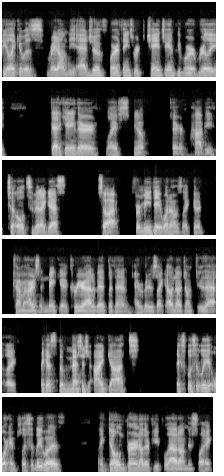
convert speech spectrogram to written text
feel like it was right on the edge of where things were changing and people were really dedicating their lives, you know, their hobby to ultimate, I guess. So I, for me, day one, I was like gonna try my hardest and make a career out of it. But then everybody was like, "Oh no, don't do that." Like, I guess the message I got explicitly or implicitly was like, "Don't burn other people out on this. Like,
